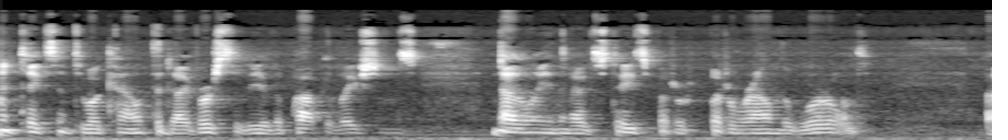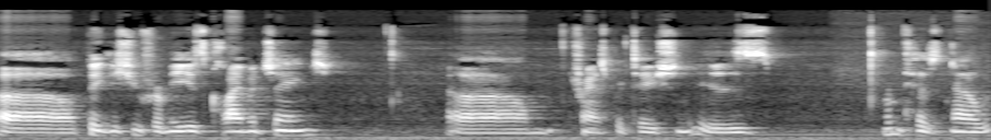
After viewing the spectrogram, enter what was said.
and takes into account the diversity of the populations, not only in the United States but but around the world. Uh, big issue for me is climate change. Um, transportation is has now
